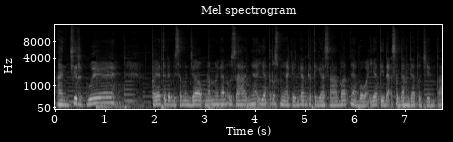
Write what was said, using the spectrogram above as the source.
Anjir gue. Toya tidak bisa menjawab, namun dengan usahanya ia terus meyakinkan ketiga sahabatnya bahwa ia tidak sedang jatuh cinta.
